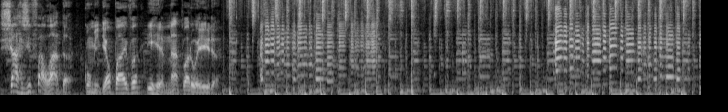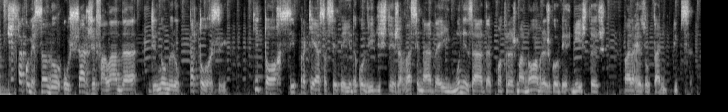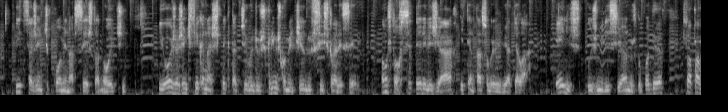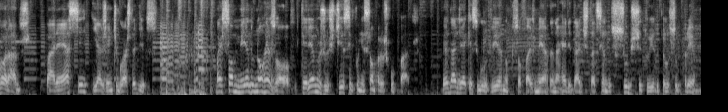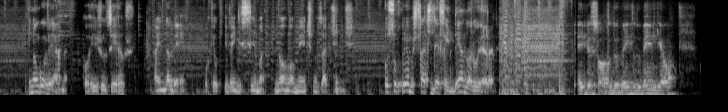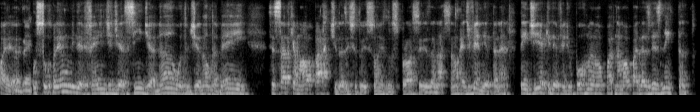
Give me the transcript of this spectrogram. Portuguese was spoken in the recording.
Charge Falada, com Miguel Paiva e Renato Aroeira. Está começando o Charge Falada de número 14, que torce para que essa CPI da Covid esteja vacinada e imunizada contra as manobras governistas para resultar em pizza. Pizza a gente come na sexta-noite e hoje a gente fica na expectativa de os crimes cometidos se esclarecerem. Vamos torcer e vigiar e tentar sobreviver até lá. Eles, os milicianos do poder, estão apavorados. Parece e a gente gosta disso. Mas só medo não resolve. Queremos justiça e punição para os culpados. Verdade é que esse governo, que só faz merda, na realidade está sendo substituído pelo Supremo, que não governa, corrige os erros, ainda bem, porque o que vem de cima normalmente nos atinge. O Supremo está te defendendo, Arueira? E aí, pessoal, tudo bem? Tudo bem, Miguel? Olha, o Supremo me defende dia sim, dia não, outro dia não também. Você sabe que a maior parte das instituições, dos próceres da nação, é de veneta, né? Tem dia que defende o povo, mas na maior, na maior parte das vezes nem tanto.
